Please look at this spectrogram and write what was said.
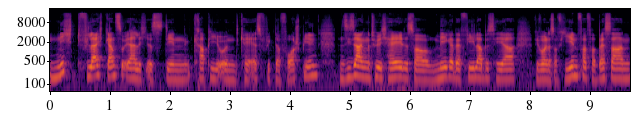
nicht vielleicht ganz so ehrlich ist, den Krappi und KS Freak da vorspielen. Denn sie sagen natürlich, hey, das war mega der Fehler bisher, wir wollen das auf jeden Fall verbessern,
